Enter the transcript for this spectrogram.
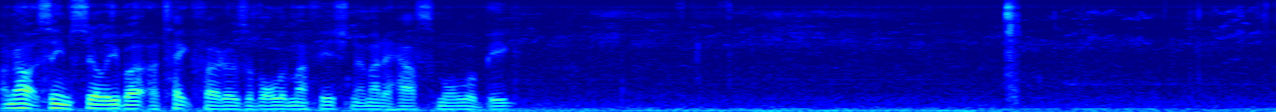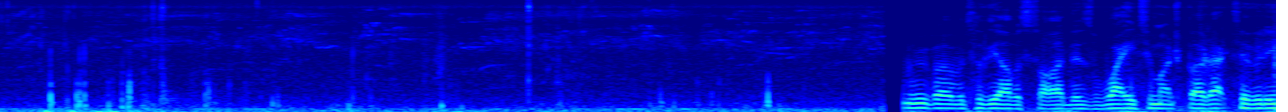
I know it seems silly, but I take photos of all of my fish, no matter how small or big. Move over to the other side. There's way too much boat activity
